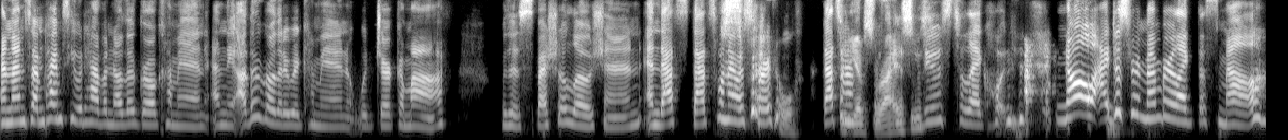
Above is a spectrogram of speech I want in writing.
And then sometimes he would have another girl come in, and the other girl that he would come in would jerk him off with a special lotion. And that's that's when I was first Special. That's Did when he I have psoriasis? introduced to like no, I just remember like the smell.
